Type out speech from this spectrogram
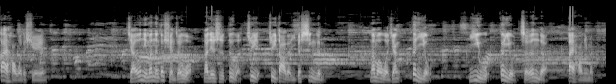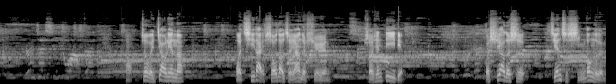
带好我的学员。假如你们能够选择我，那就是对我最最大的一个信任。那么我将更有义务、更有责任的带好你们。好，作为教练呢，我期待收到怎样的学员？首先，第一点，我需要的是坚持行动的人。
